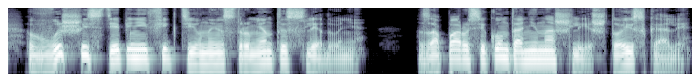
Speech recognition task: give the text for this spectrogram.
— в высшей степени эффективный инструмент исследования. За пару секунд они нашли, что искали.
